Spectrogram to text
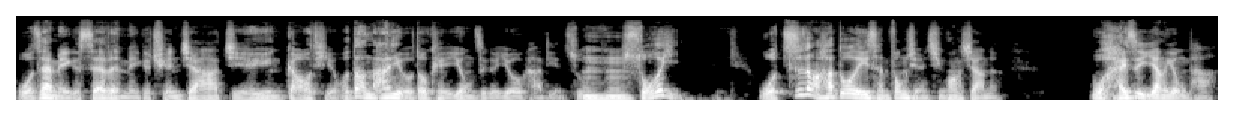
我在每个 Seven、每个全家、捷运、高铁，我到哪里我都可以用这个悠游卡点数。嗯哼所以我知道它多了一层风险的情况下呢，我还是一样用它。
